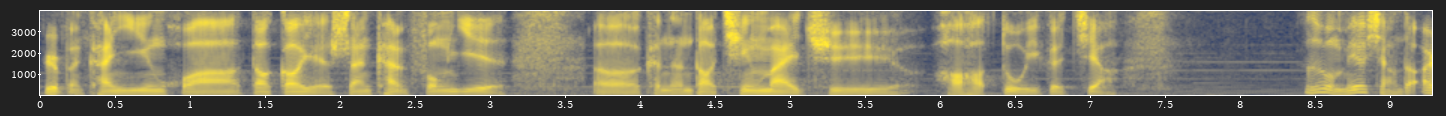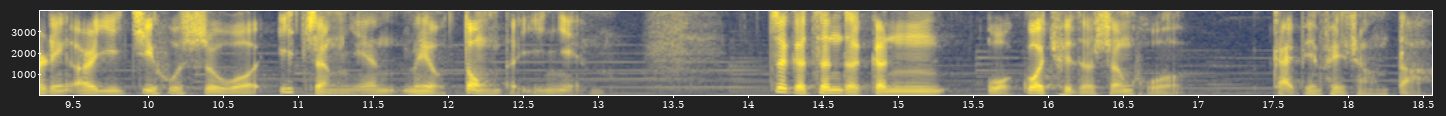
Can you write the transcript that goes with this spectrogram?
日本看樱花，到高野山看枫叶，呃，可能到清迈去。好好度一个假，可是我没有想到，二零二一几乎是我一整年没有动的一年。这个真的跟我过去的生活改变非常大。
